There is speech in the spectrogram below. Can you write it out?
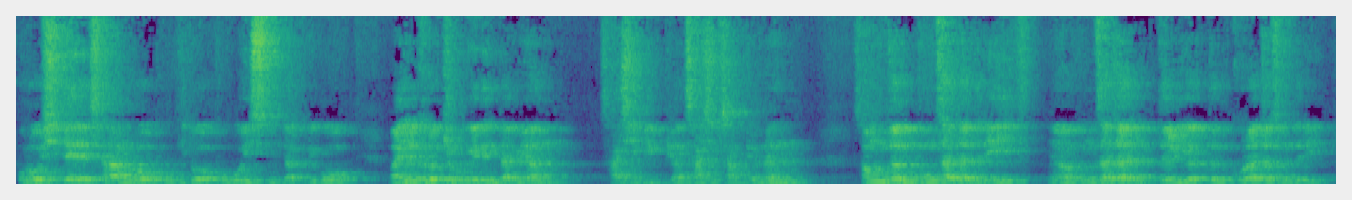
포로 시대 사람으로 보기도 보고 있습니다. 그리고 만일 그렇게 보게 된다면 42편, 43편은 성전 봉사자들이 어, 봉사자들이었던 고라 자손들이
